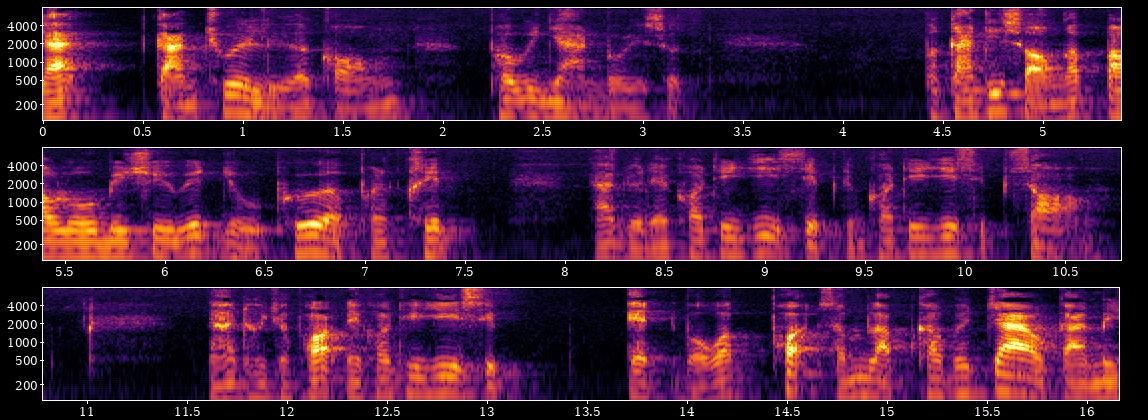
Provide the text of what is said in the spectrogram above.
และ การช่วยเหลือของพระวิญญาณบริสุทธิ์ ประการที่สองครับเปาโลมีชีวิตอยู่เพื่อพระคริสต์นะอยู่ในข้อที่ 20 ถึงข้อที่ 22นะโดยเฉพาะในข้อที่ 21 บอกว่าเพราะสำหรับข้าพเจ้าการมี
